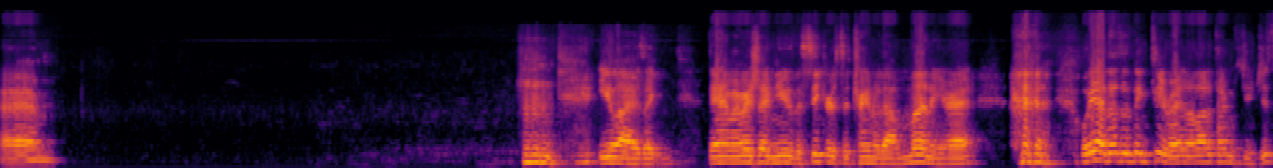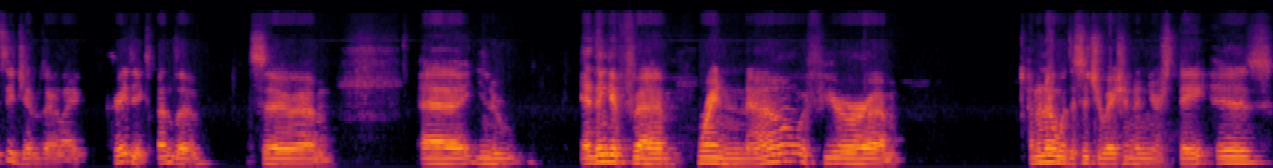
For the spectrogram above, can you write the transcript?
Um, Eli is like, damn, I wish I knew the secrets to train without money, right? well, yeah, that's the thing too, right? A lot of times jujitsu gyms are like crazy expensive. So, um, uh, you know, I think if um, right now, if you're, um, I don't know what the situation in your state is,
